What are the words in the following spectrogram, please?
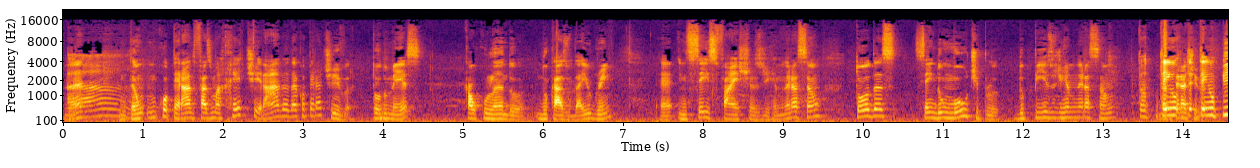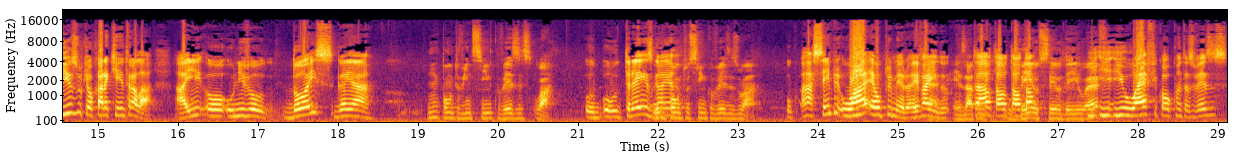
né? Ah. Então, um cooperado faz uma retirada da cooperativa todo mês, calculando, no caso da Ugreen, é, em seis faixas de remuneração, todas sendo um múltiplo do piso de remuneração Então tem o, tem o piso, que é o cara que entra lá. Aí o, o nível 2 ganha. 1.25 vezes o A. O, o 3 ganha. 1.5 vezes o A. o- ah, sempre. O A é o primeiro, aí vai É, indo. exatamente. Tal, tal, o tal, B, tal. o C, o D e o F. E, e- o F, qual, quantas vezes?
